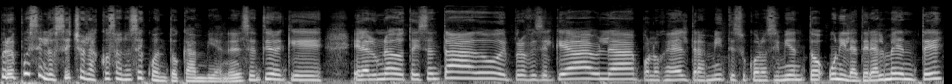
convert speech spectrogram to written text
pero después en los hechos las cosas no sé cuánto cambian, en el sentido de que el alumnado está ahí sentado, el profe es el que habla, por lo general transmite su conocimiento unilateralmente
